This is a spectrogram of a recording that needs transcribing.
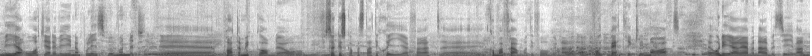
vi har åtgärder, vi inom Polisförbundet eh, pratar mycket om det och försöker skapa strategier för att eh, komma framåt i frågorna och få ett bättre klimat. Eh, och det gör även arbetsgivaren.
